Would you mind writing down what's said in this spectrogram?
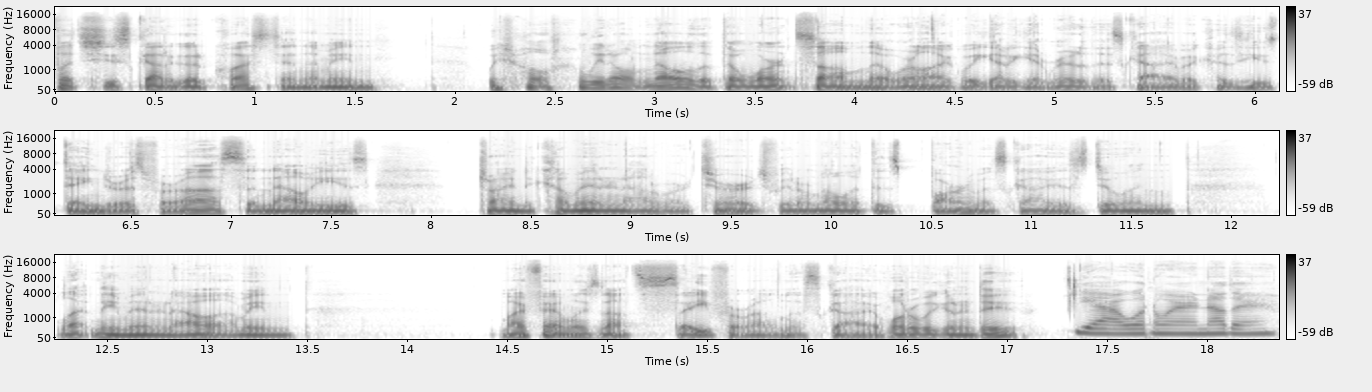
but she's got a good question. I mean, we don't we don't know that there weren't some that were like, we got to get rid of this guy because he's dangerous for us, and now he's trying to come in and out of our church. We don't know what this Barnabas guy is doing, letting him in and out. I mean, my family's not safe around this guy. What are we going to do? Yeah, one way or another.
